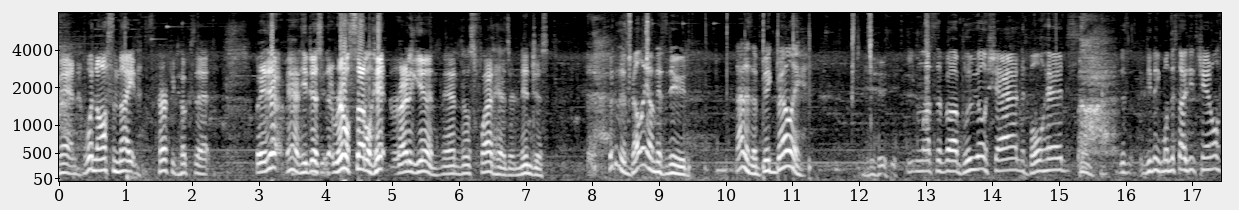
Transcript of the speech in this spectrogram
Man, what an awesome night. Perfect hook set. But yeah, man, he just a real subtle hit right again. Man, those flatheads are ninjas. Look at the belly on this dude. That is a big belly. Eating lots of uh, bluegill, shad, bullheads. This, do you think one this size eats channels?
